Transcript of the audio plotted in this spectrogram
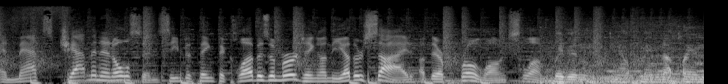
and Matt's Chapman and Olson seem to think the club is emerging on the other side of their prolonged slump. We've been, you know, maybe not playing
